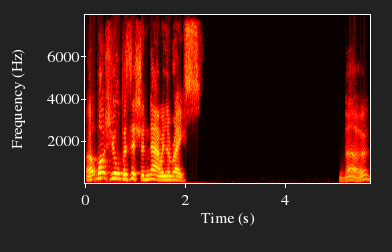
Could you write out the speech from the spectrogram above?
Uh, what's your position now in the race? No.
